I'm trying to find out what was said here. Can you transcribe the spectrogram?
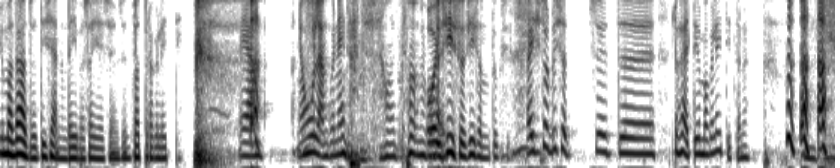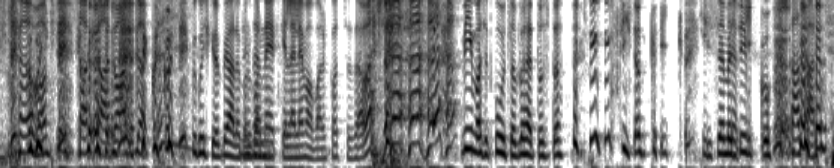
jumal tänatud, et ise enam leiba saia ei söö, see on tatraga letti jah no hullem kui need otsa saavad. oi, siis, siis on tuksis. ei, siis tuleb lihtsalt, sööd äh, lõhet ilma galetita, noh. obsess saksad, vaata. kui, kui, kui kuskile peale pole pannud. Need on need, kellel emapalk otsa saavad viimased kuud saab lõhet osta siis on kõik, siis sööme silku. tatart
